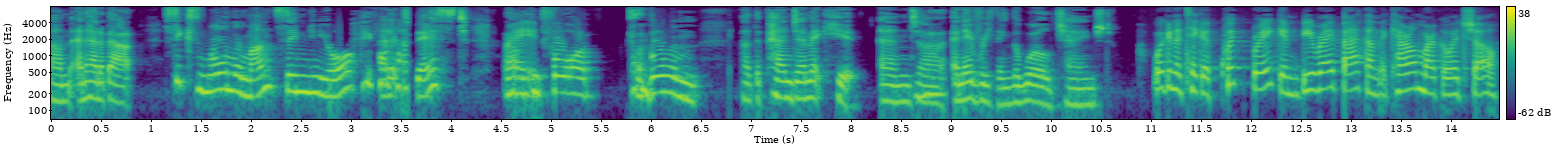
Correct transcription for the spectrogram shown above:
um, and had about six normal months in New York at its best um, right. before boom, uh, the pandemic hit and uh, mm-hmm. and everything, the world changed. We're going to take a quick break and be right back on The Karol Markowicz Show.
